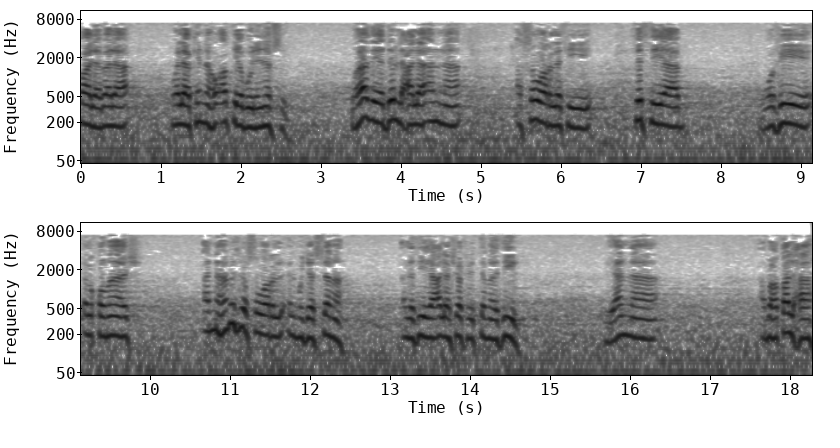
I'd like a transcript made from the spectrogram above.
قال بلى ولكنه أطيب لنفسي وهذا يدل على أن الصور التي في الثياب وفي القماش أنها مثل الصور المجسمة التي هي على شكل التماثيل. لأن أبا طلحة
